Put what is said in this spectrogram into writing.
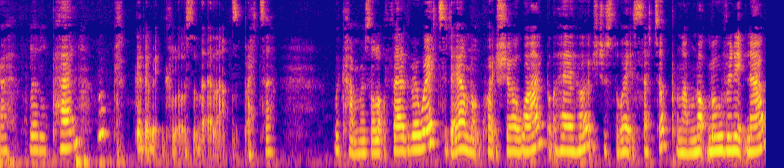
uh, little pen. Oops, get a bit closer there, that's better. My camera's a lot further away today, I'm not quite sure why, but hey ho, it's just the way it's set up and I'm not moving it now.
